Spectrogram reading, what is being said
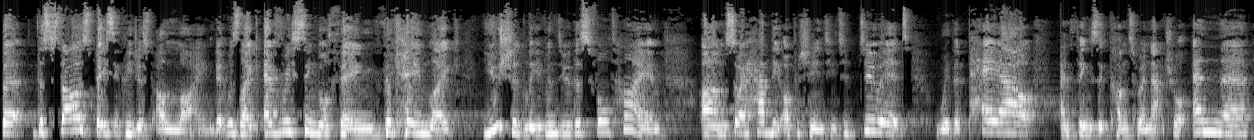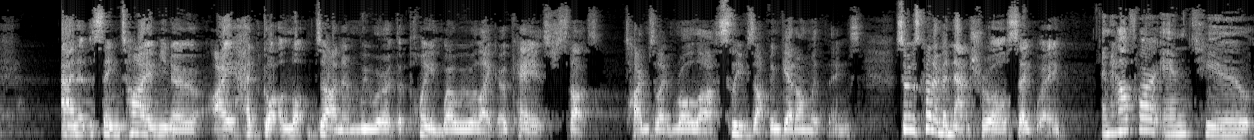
But the stars basically just aligned. It was like every single thing became like, you should leave and do this full time. Um, so I had the opportunity to do it with a payout and things had come to a natural end there. And at the same time, you know, I had got a lot done and we were at the point where we were like, okay, it starts time to like roll our sleeves up and get on with things. So it was kind of a natural segue. And how far into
